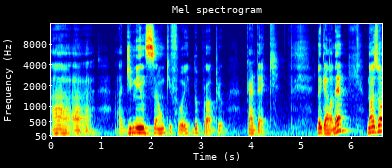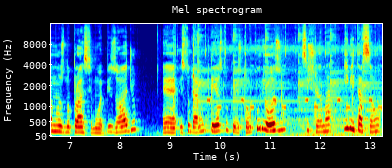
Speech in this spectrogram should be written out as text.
a, a, a dimensão que foi do próprio Kardec. Legal, né? Nós vamos no próximo episódio é, estudar um texto que eu estou curioso, se chama Imitação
